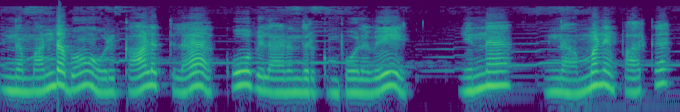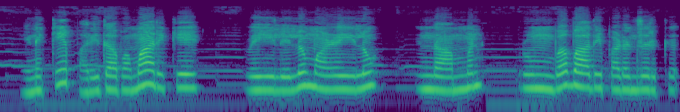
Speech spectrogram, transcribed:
இந்த மண்டபம் ஒரு காலத்துல கோவிலா இருந்திருக்கும் போலவே. என்ன? இந்த அம்மனை பார்க்க எனக்கே பரிதாபமா இருக்கே. வெயிலிலும் மழையிலும் இந்த அம்மன் ரொம்ப பாதிப்படைஞ்சிருக்கு.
